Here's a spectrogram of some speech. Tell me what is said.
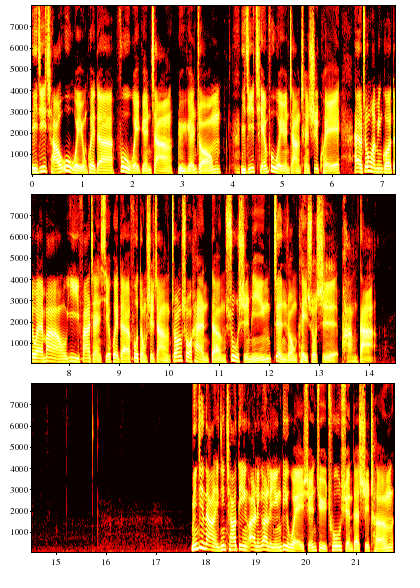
以及侨务委员会的副委员长吕元荣，以及前副委员长陈世奎，还有中华民国对外贸易发展协会的副董事长庄硕汉等数十名，阵容可以说是庞大。民进党已经敲定二零二零立委选举初选的时程，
